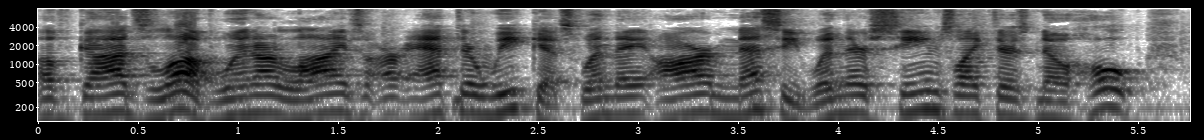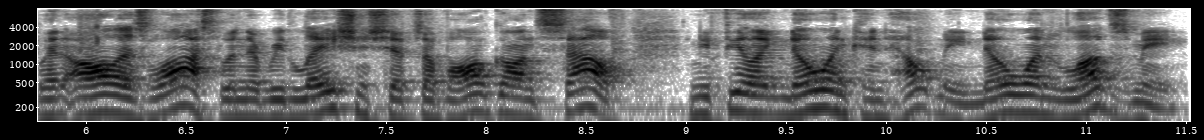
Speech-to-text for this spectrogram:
of God's love when our lives are at their weakest, when they are messy, when there seems like there's no hope, when all is lost, when the relationships have all gone south, and you feel like no one can help me, no one loves me.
